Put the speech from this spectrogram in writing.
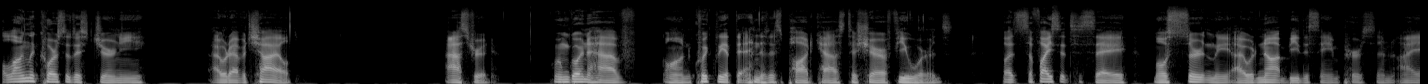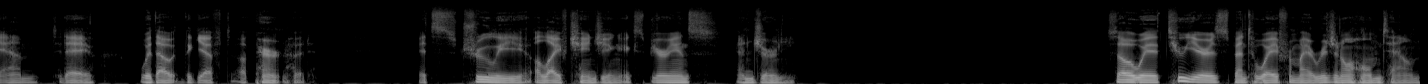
Along the course of this journey, I would have a child, Astrid, who I'm going to have on quickly at the end of this podcast to share a few words. But suffice it to say, most certainly I would not be the same person I am today without the gift of parenthood. It's truly a life changing experience and journey. So, with two years spent away from my original hometown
